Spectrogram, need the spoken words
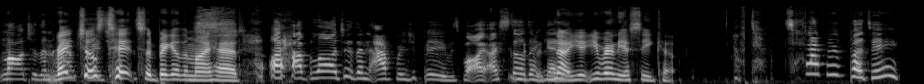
larger than Rachael's average- tits are bigger than my head. I have larger than average boobs, but I, I still don't get No, it. you- you're only a C cup. Oh, don't tell everybody.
